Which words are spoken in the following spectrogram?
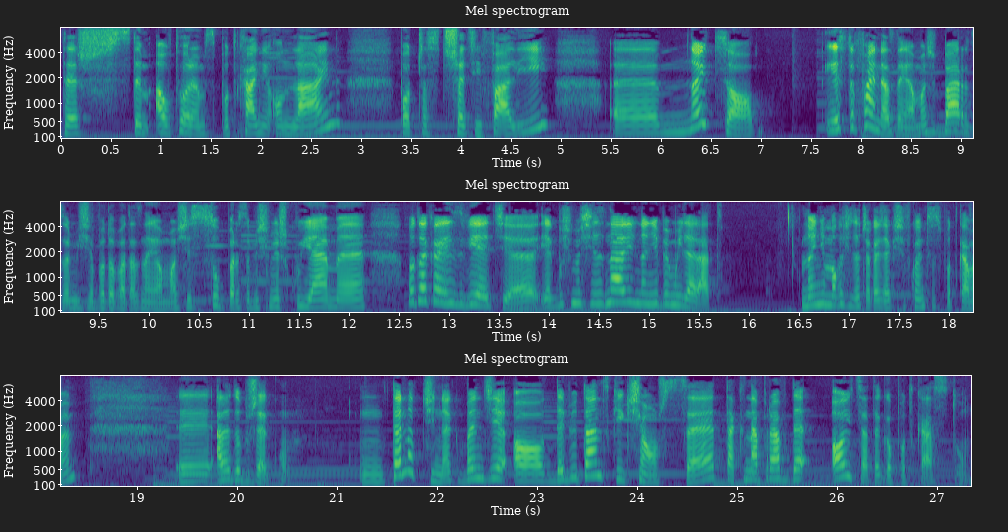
też z tym autorem spotkanie online podczas trzeciej fali. E, no i co? Jest to fajna znajomość, bardzo mi się podoba ta znajomość, jest super, sobie śmieszkujemy. No taka jest, wiecie, jakbyśmy się znali, no nie wiem ile lat. No i nie mogę się doczekać, jak się w końcu spotkamy. Yy, ale do brzegu. Yy, ten odcinek będzie o debiutanckiej książce, tak naprawdę ojca tego podcastu.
